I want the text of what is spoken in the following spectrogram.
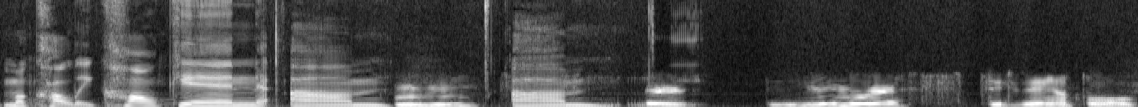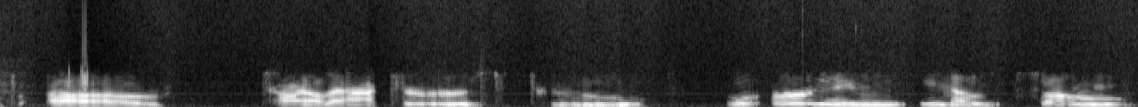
Macaulay Culkin. Um, mm-hmm. um, There's numerous examples of child actors who were earning, you know, some,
